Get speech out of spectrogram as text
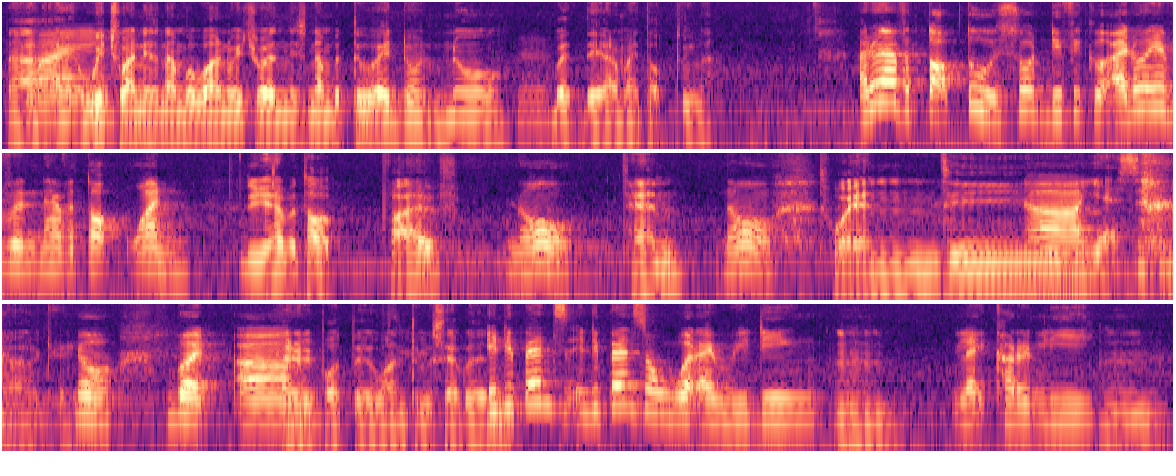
Uh, I- which one is number one? Which one is number two? I don't know, Hmm. but they are my top two lah. I don't have a top two. It's so difficult. I don't even have a top one. Do you have a top five, No. ten, No. twenty? Uh, yes. Ah, okay. no. But um Harry Potter one through seven. it depends it depends on what I'm reading Mhm. like currently. Mhm.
